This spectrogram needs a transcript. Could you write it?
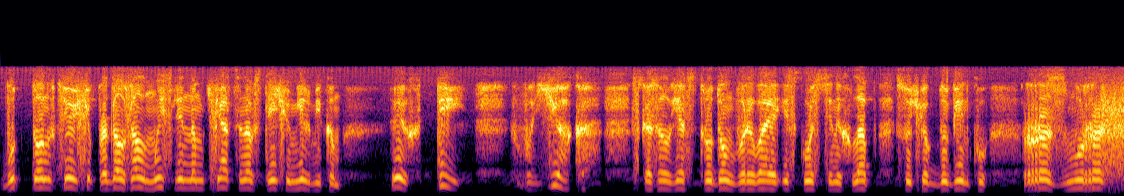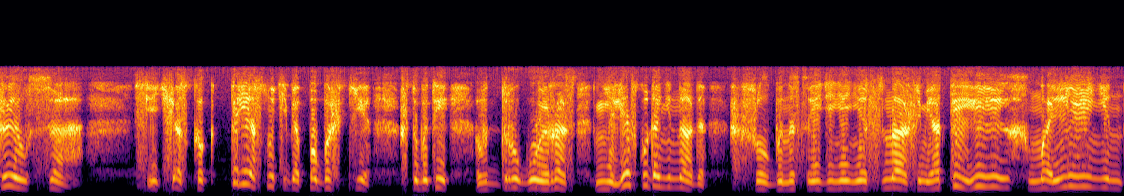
будто он все еще продолжал мысленно мчаться навстречу мирмикам. «Эх ты, вояка!» — сказал я, с трудом вырывая из Костиных лап сучок-дубинку. «Размурашился!» Сейчас как тресну тебя по башке, чтобы ты в другой раз не лез куда не надо, шел бы на соединение с нашими, а ты, эх, Малинин...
